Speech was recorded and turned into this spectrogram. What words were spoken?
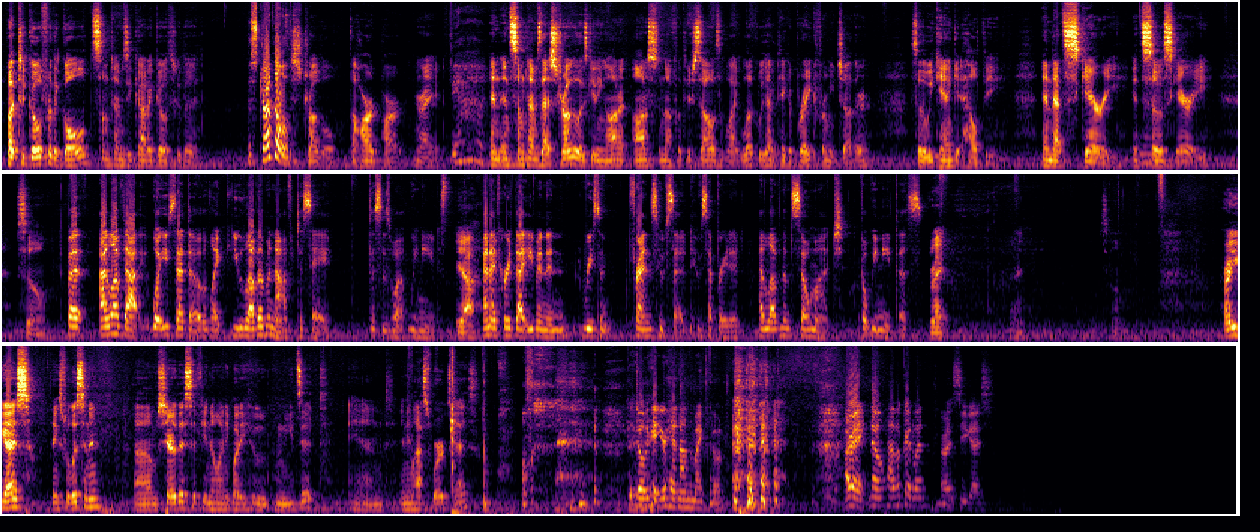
But to go for the gold, sometimes you got to go through the, the struggle. the struggle, the hard part, right? Yeah. And and sometimes that struggle is getting on, honest enough with yourselves of like, look, we got to take a break from each other, so that we can get healthy, and that's scary. It's so scary. So But I love that what you said though. Like you love them enough to say, "This is what we need." yeah, And I've heard that even in recent friends who've said who separated. I love them so much, but we need this. right, right. So, all right, you guys, thanks for listening. Um, share this if you know anybody who who needs it. And any last words, guys? Don't hit your head on the microphone. All right. No. Have a good one. All right, see you guys.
